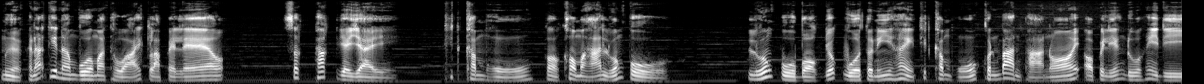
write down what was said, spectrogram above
เมื่อคณะที่นำวัวมาถวายกลับไปแล้ว สักพักใหญ่ ๆ ทิดคำหูก็เข้ามาหาหลวงปู่ หลวงปู่บอกยกวัวตัวนี้ให้ทิดคำหูคนบ้านผาน้อยเอาไปเลี้ยงดูให้ดี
